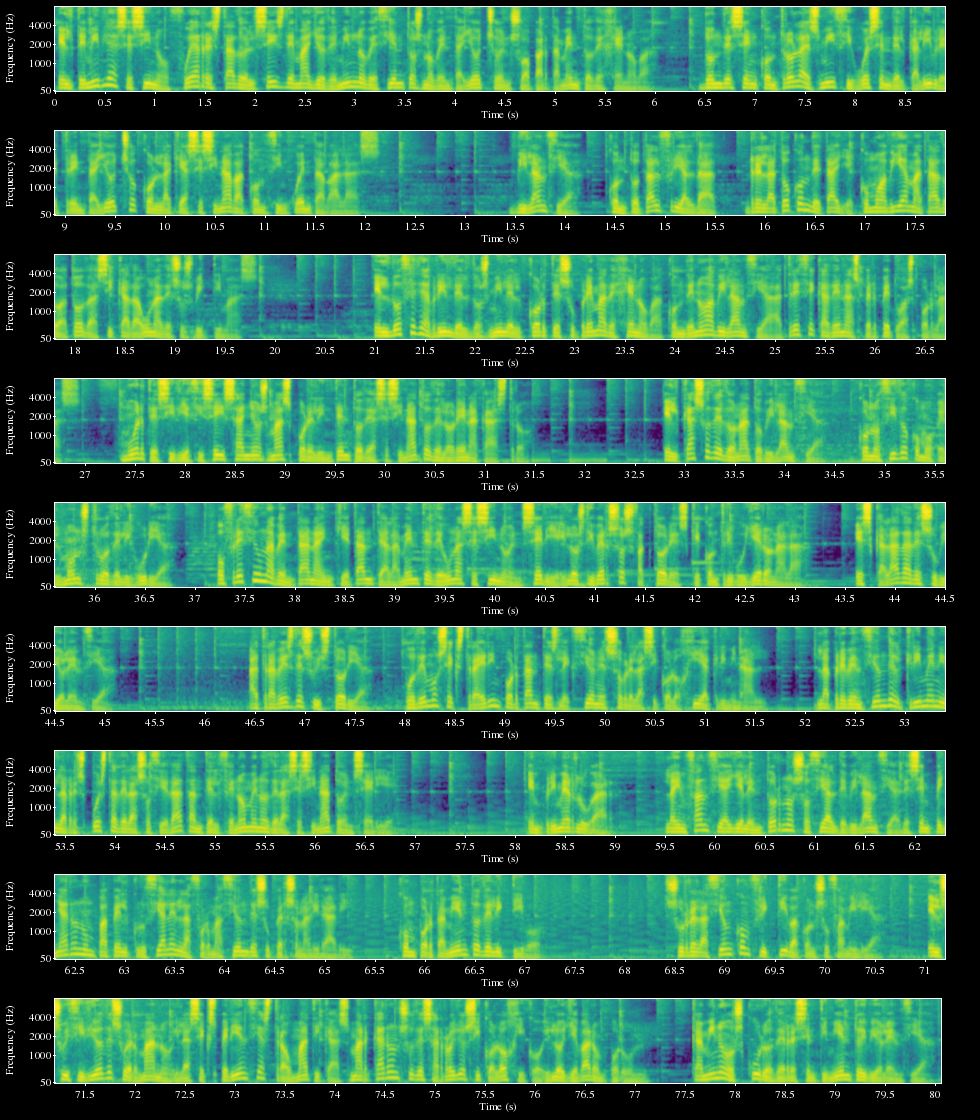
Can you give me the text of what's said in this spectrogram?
El temible asesino fue arrestado el 6 de mayo de 1998 en su apartamento de Génova, donde se encontró la Smith y Wesson del calibre 38 con la que asesinaba con 50 balas. Vilancia, con total frialdad, relató con detalle cómo había matado a todas y cada una de sus víctimas. El 12 de abril del 2000 el Corte Suprema de Génova condenó a Vilancia a 13 cadenas perpetuas por las muertes y 16 años más por el intento de asesinato de Lorena Castro. El caso de Donato Vilancia, conocido como el monstruo de Liguria, ofrece una ventana inquietante a la mente de un asesino en serie y los diversos factores que contribuyeron a la escalada de su violencia. A través de su historia, podemos extraer importantes lecciones sobre la psicología criminal, la prevención del crimen y la respuesta de la sociedad ante el fenómeno del asesinato en serie. En primer lugar, la infancia y el entorno social de Vilancia desempeñaron un papel crucial en la formación de su personalidad y comportamiento delictivo. Su relación conflictiva con su familia, el suicidio de su hermano y las experiencias traumáticas marcaron su desarrollo psicológico y lo llevaron por un camino oscuro de resentimiento y violencia.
